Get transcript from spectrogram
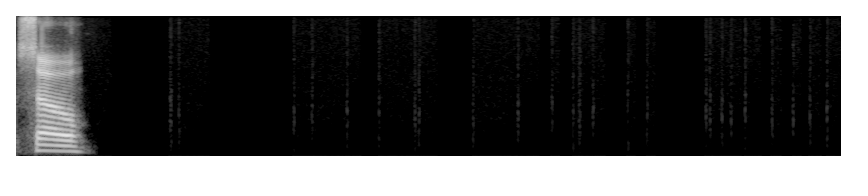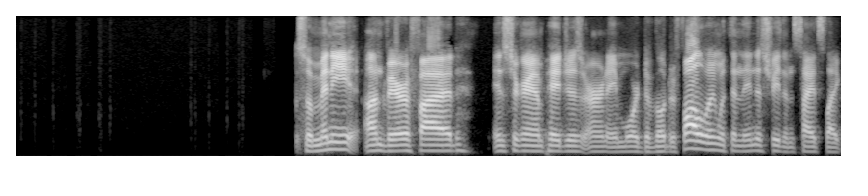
so. So many unverified Instagram pages earn a more devoted following within the industry than sites like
